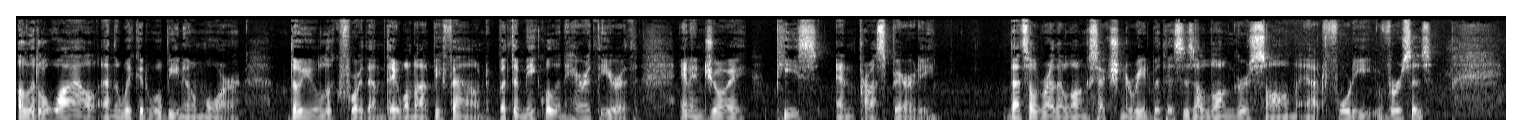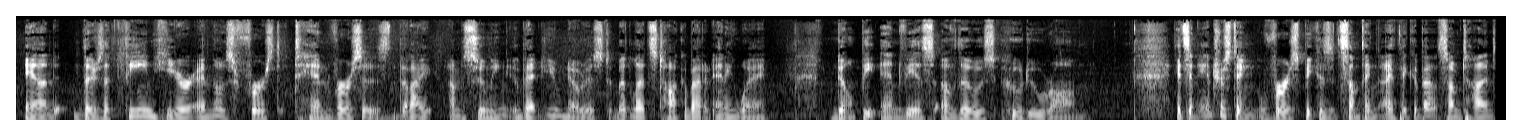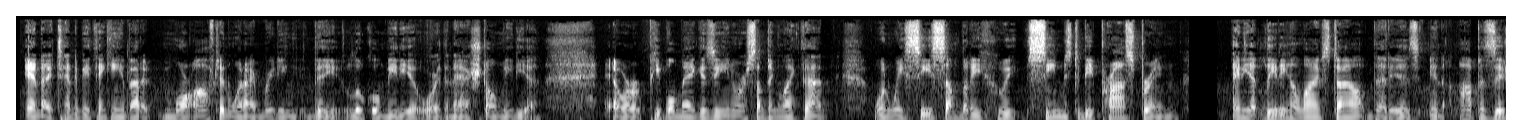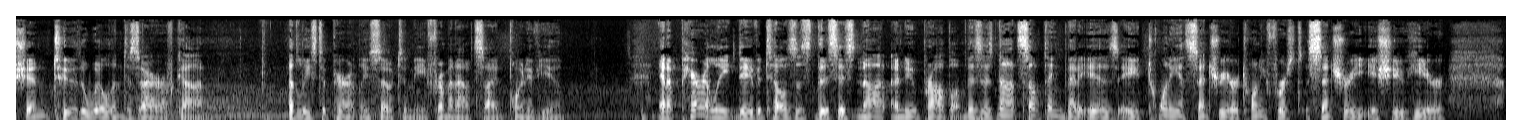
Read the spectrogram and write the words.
A little while, and the wicked will be no more. Though you look for them, they will not be found, but the meek will inherit the earth and enjoy peace and prosperity. That's a rather long section to read, but this is a longer psalm at 40 verses. And there's a theme here in those first 10 verses that I, am assuming that you noticed, but let's talk about it anyway. Don't be envious of those who do wrong. It's an interesting verse because it's something I think about sometimes, and I tend to be thinking about it more often when I'm reading the local media or the national media or People magazine or something like that. When we see somebody who seems to be prospering and yet leading a lifestyle that is in opposition to the will and desire of God. At least apparently so to me from an outside point of view. And apparently, David tells us this is not a new problem. This is not something that is a 20th century or 21st century issue here.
